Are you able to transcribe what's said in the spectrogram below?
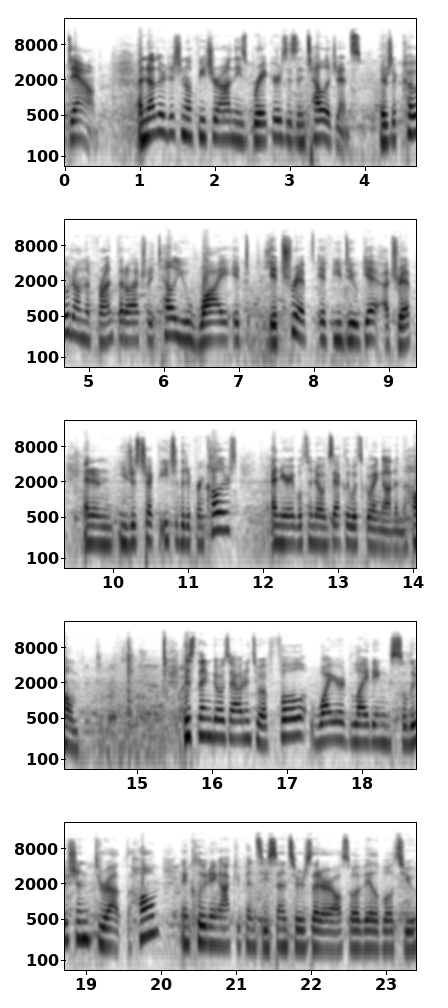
down. Another additional feature on these breakers is intelligence. There's a code on the front that'll actually tell you why it it tripped if you do get a trip, and you just check each of the different colors, and you're able to know exactly what's going on in the home. This then goes out into a full wired lighting solution throughout the home, including occupancy sensors that are also available to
